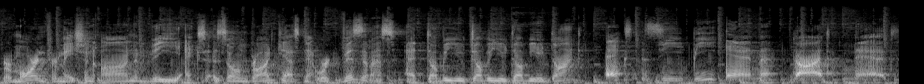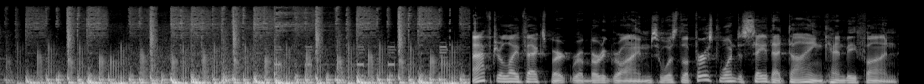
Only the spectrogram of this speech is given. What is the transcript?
For more information on the X Zone Broadcast Network, visit us at www.xzbn.net. Afterlife expert Roberta Grimes was the first one to say that dying can be fun.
